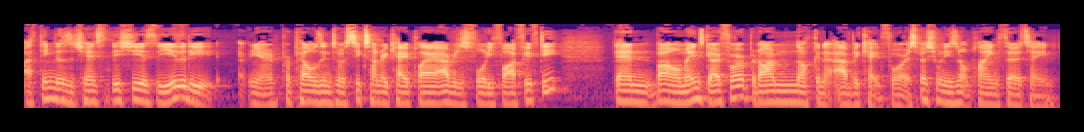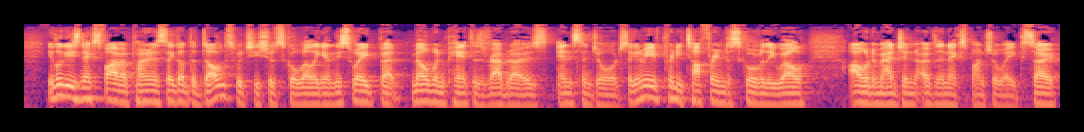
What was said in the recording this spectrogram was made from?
I think there's a chance that this year's the year that he, you know, propels into a 600k player, averages 45, 50, then by all means go for it, but I'm not going to advocate for it, especially when he's not playing 13. You look at his next five opponents, they got the Dogs, which he should score well again this week, but Melbourne, Panthers, Rabbitohs, and St George. So going to be pretty tough for him to score really well, I would imagine, over the next bunch of weeks. So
